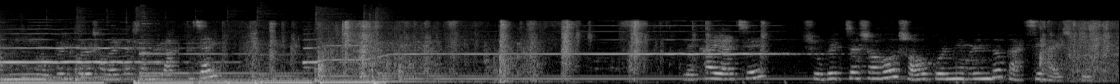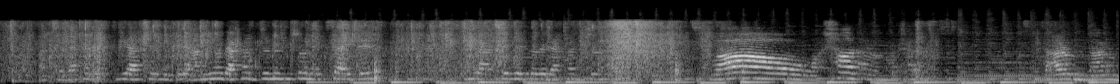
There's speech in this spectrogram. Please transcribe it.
আমি ওপেন করে সবাইকার সামনে রাখতে চাই। লেখাই আছে শুভেচ্ছা সহ সহকর্মীবৃন্দ কাছি হাই স্কুল। আচ্ছা দেখা যাক কি আছে ভেতরে। আমিও দেখার জন্য ভীষণ এক্সাইটেড আছে ভেতরে দেখার জন্য? ওয়াও অসাধারণ অসাধারণ। দারুণ দারুণ।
